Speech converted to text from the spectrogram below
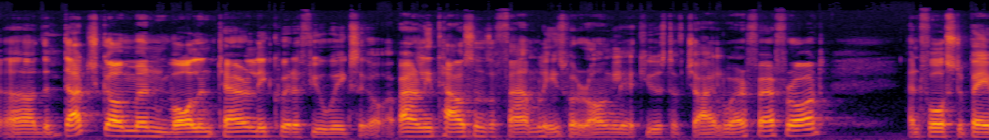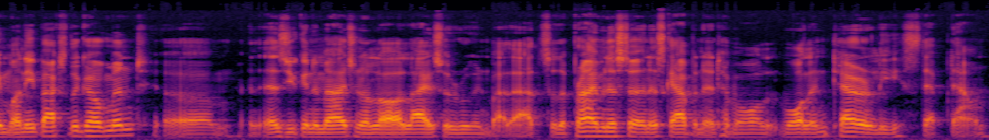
uh, the Dutch government voluntarily quit a few weeks ago. Apparently, thousands of families were wrongly accused of child welfare fraud and forced to pay money back to the government. Um, as you can imagine, a lot of lives were ruined by that. So the prime minister and his cabinet have all voluntarily stepped down.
